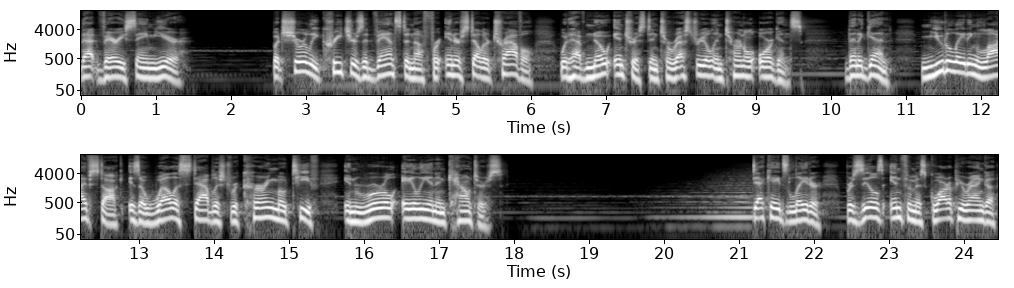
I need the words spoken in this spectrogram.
that very same year. But surely creatures advanced enough for interstellar travel would have no interest in terrestrial internal organs. Then again, mutilating livestock is a well established recurring motif in rural alien encounters. Decades later, Brazil's infamous Guarapiranga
